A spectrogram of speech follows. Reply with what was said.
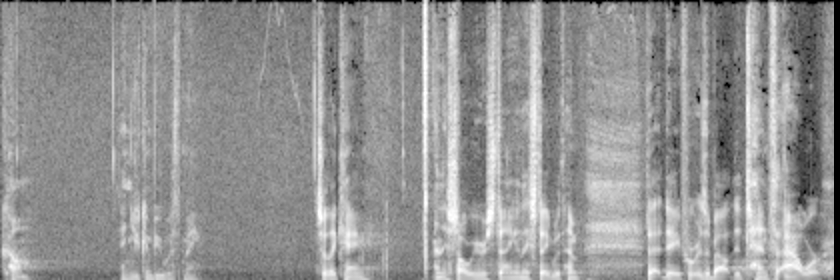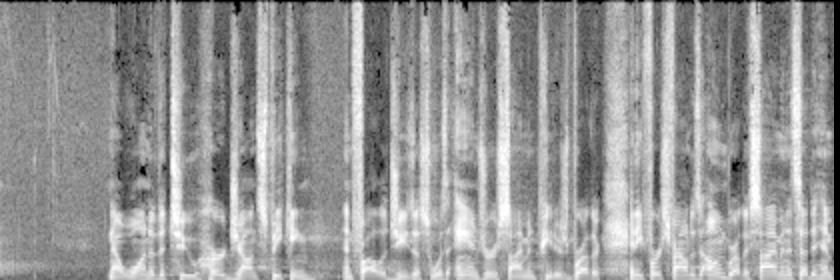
Come, and you can be with me. So they came, and they saw where he was staying, and they stayed with him that day, for it was about the 10th hour. Now, one of the two heard John speaking and followed Jesus was Andrew, Simon Peter's brother. And he first found his own brother Simon and said to him,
